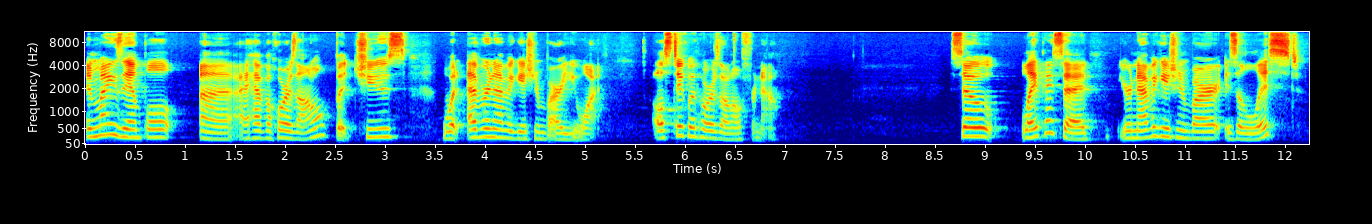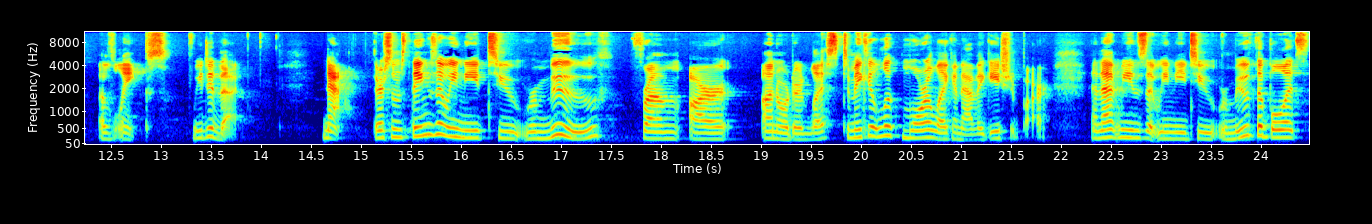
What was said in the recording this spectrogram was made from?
In my example, uh, I have a horizontal, but choose whatever navigation bar you want. I'll stick with horizontal for now. So, like I said, your navigation bar is a list of links. We did that. Now, there's some things that we need to remove from our unordered list to make it look more like a navigation bar. And that means that we need to remove the bullets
